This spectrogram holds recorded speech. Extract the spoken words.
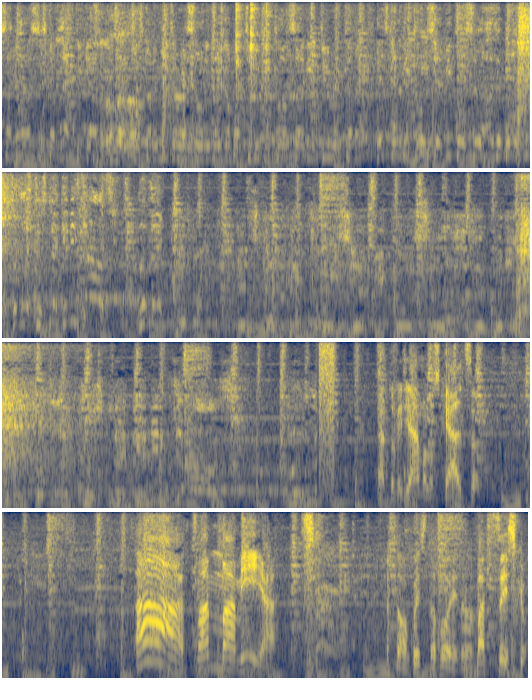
Has got left again. Got a meter or so to make up Jimmy The enduro coming. It's going to be close here. Has it, but and he does. Lament. Tanto vediamo lo scalzo. Ah, mamma mia! No, questa poi no. Pazzesco.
